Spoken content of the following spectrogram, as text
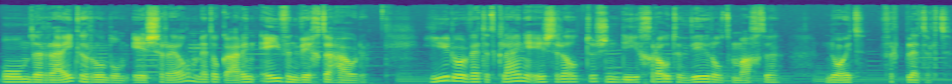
om de rijken rondom Israël met elkaar in evenwicht te houden. Hierdoor werd het kleine Israël tussen die grote wereldmachten nooit verpletterd.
